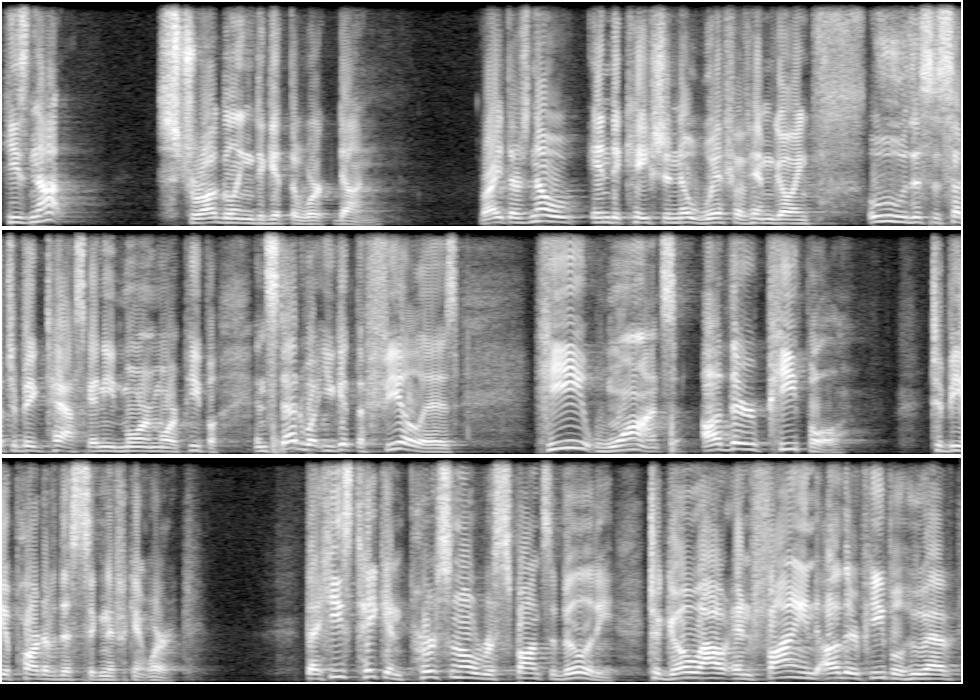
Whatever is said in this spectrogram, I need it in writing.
he's not struggling to get the work done, right? There's no indication, no whiff of him going, Ooh, this is such a big task. I need more and more people. Instead, what you get the feel is he wants other people to be a part of this significant work that he's taken personal responsibility to go out and find other people who have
